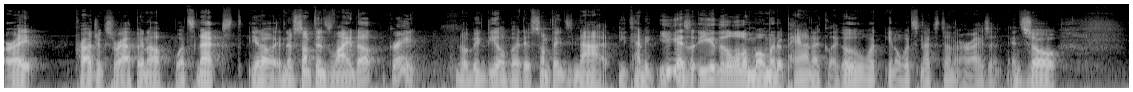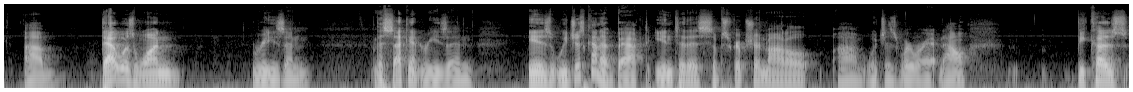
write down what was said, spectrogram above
all right, project's wrapping up. What's next? You know, and if something's lined up, great, no big deal. But if something's not, you kind of you guys you get a little moment of panic, like, oh, what you know, what's next on the horizon? And so, um, that was one reason. The second reason is we just kind of backed into this subscription model, um, which is where we're at now, because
